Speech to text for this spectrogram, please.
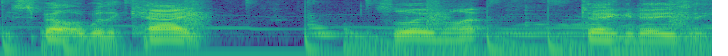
We spell it with a K. So, mate. Take it easy.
